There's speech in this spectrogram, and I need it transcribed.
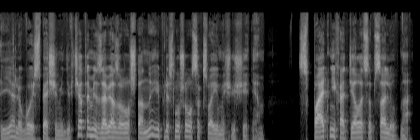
Я, любуясь спящими девчатами, завязывал штаны и прислушивался к своим ощущениям. Спать не хотелось абсолютно.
